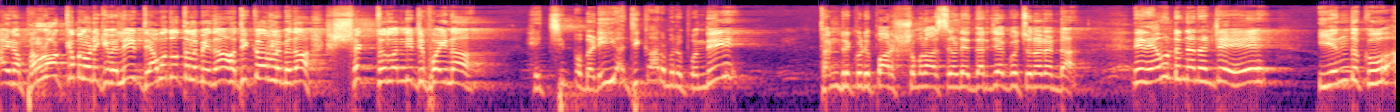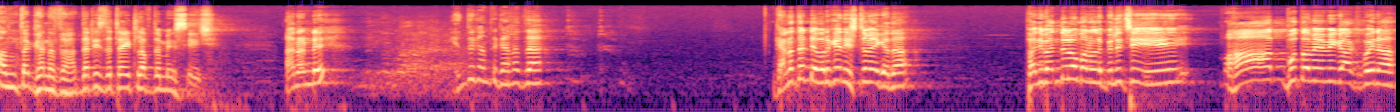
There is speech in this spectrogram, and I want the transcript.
ఆయన పరలోకంలోనికి వెళ్ళి దేవదూతల మీద అధికారుల మీద శక్తులన్నిటిపైన హెచ్చింపబడి అధికారమును పొంది తండ్రి కుడి పార్శ్వమనాశనుడే దర్జా కూర్చున్నాడంట. నేనేమంటున్నానంటే ఎందుకు అంత ఘనత? That is the title of the message అనండి? ఎందుకు అంత ఘనత? ఘనత అంటే ఎవరికైనా ఇష్టమే కదా? పది మందిలో మనల్ని పిలిచి మహాద్భుతమేమీ కాకపోయినా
